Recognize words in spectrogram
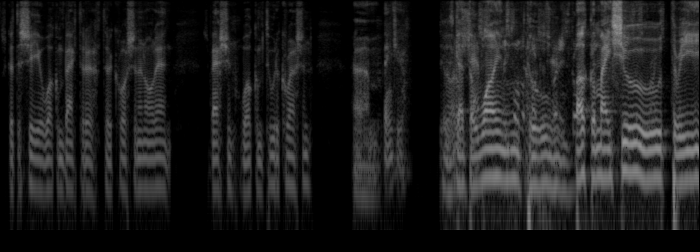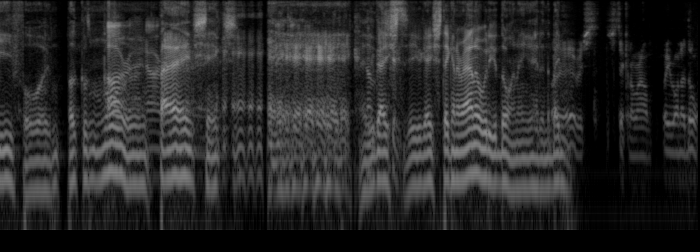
It's good to see you. Welcome back to the, to the crossing and all that. Sebastian, welcome to the crossing. Um, Thank you. He's auto got the one, two, buckle my shoe, three, four, buckles more, Alright, alright. five, six. Hey, you guys, shit. you guys sticking around or what are you doing? Are you heading to Right bed? here is sticking around. What do you want to do?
